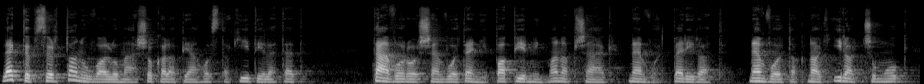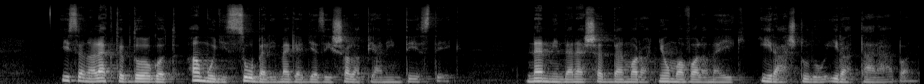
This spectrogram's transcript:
Legtöbbször tanúvallomások alapján hoztak ítéletet, távolról sem volt ennyi papír, mint manapság, nem volt perirat, nem voltak nagy iratcsomók, hiszen a legtöbb dolgot amúgy is szóbeli megegyezés alapján intézték. Nem minden esetben maradt nyoma valamelyik írástudó irattárában.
